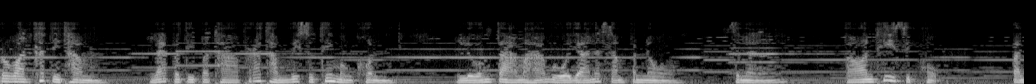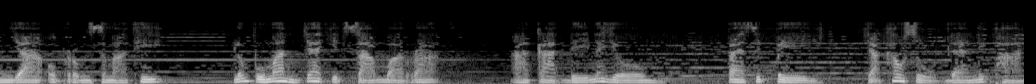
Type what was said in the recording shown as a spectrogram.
ประวัติคติธรรม และปฏิปทาพระธรรมวิสุทธิมงคล หลวงตามหาบัวยานสัมปันโน เสนอ ตอนที่ 16 ปัญญาอบรมสมาธิ หลวงปู่มั่นแจ้กิจสามวาระ อากาศดีนโยม 80 ปีจะเข้าสู่แดนนิพพาน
